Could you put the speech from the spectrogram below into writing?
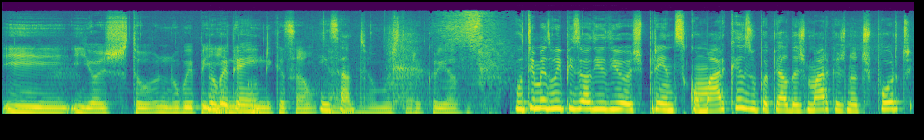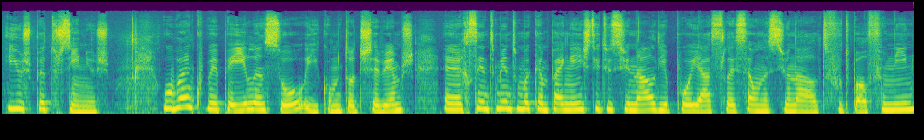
e, e hoje estou no BPI, No na BPI. comunicação. Exato. É, é uma história curiosa. O tema do episódio de hoje prende-se com marcas, o papel das marcas no desporto e os patrocínios. O Banco BPI lançou, e como todos sabemos, eh, recentemente uma campanha institucional de apoio à Seleção Nacional de Futebol Feminino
